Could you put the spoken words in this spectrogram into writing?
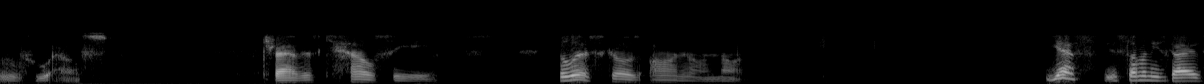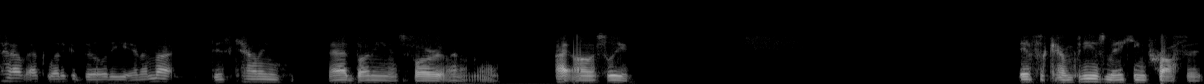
Ooh, who else? Travis Kelce. The list goes on and on and on. Yes, some of these guys have athletic ability, and I'm not discounting Bad Bunny as far I don't know. I honestly if a company is making profit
